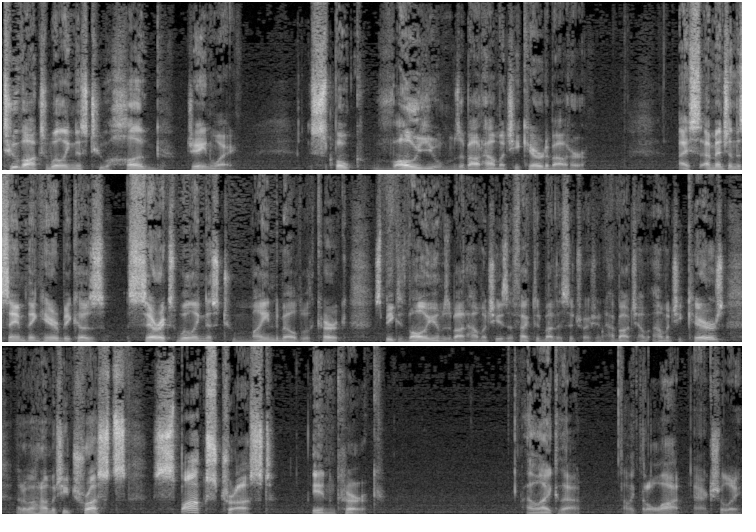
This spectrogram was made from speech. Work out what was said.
Tuvok's willingness to hug Janeway spoke volumes about how much he cared about her. I, I mentioned the same thing here because Sarek's willingness to mind meld with Kirk speaks volumes about how much he is affected by the situation, about how, how much he cares, and about how much he trusts Spock's trust in Kirk. I like that. I like that a lot, actually.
